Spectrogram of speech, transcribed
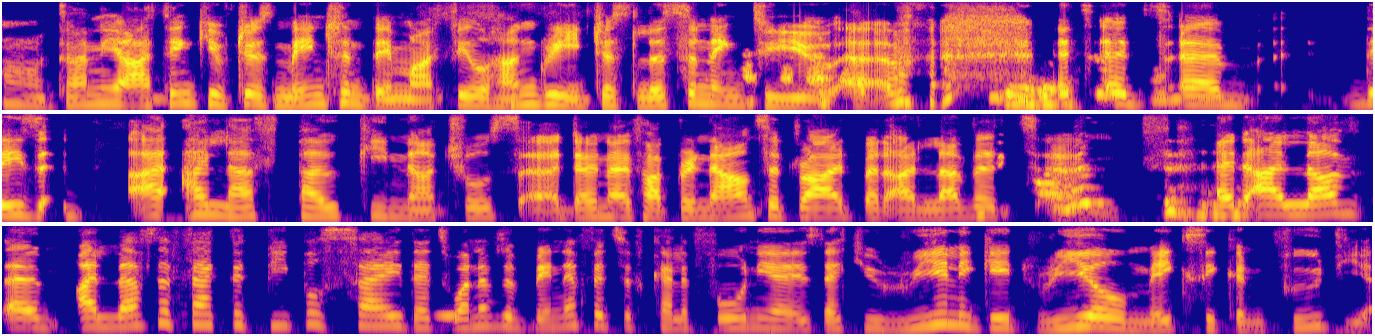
Oh, Tanya, I think you've just mentioned them. I feel hungry just listening to you. Um, it's it's um, these. I, I love pokey nachos. I don't know if I pronounce it right, but I love it. Um, and I love um, I love the fact that people say that's one of the benefits of California is that you really get real Mexican food here.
